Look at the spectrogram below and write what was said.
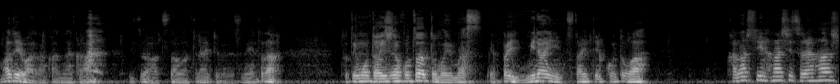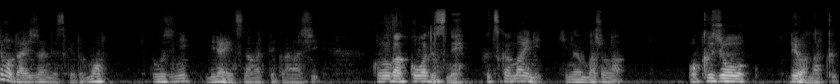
まではなかなか 実は伝わってないというかですね。ただとても大事なことだと思います。やっぱり未来に伝えていくことは悲しい話辛い話も大事なんですけども同時に未来につながっていく話。この学校はですね2日前に避難場所が屋上ではなく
